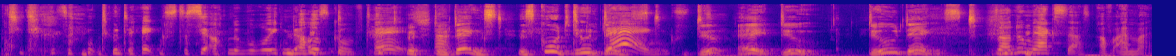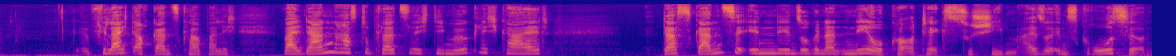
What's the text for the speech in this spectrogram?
Die dir sagen, Du denkst, das ist ja auch eine beruhigende Auskunft. Hey, Du Schatz. denkst, ist gut. Du denkst. Du, hey, du, du denkst. So, du merkst das auf einmal. Vielleicht auch ganz körperlich. Weil dann hast du plötzlich die Möglichkeit, das Ganze in den sogenannten Neokortex zu schieben, also ins Großhirn,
